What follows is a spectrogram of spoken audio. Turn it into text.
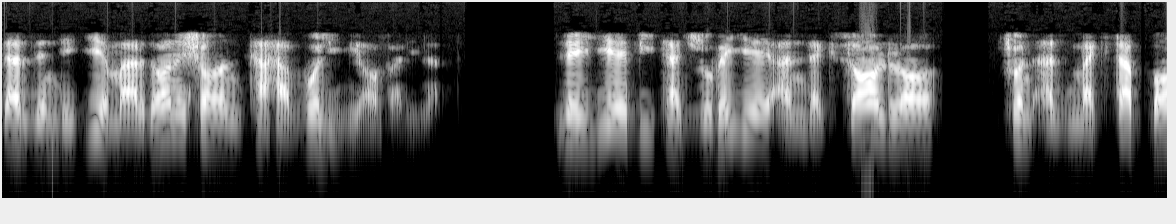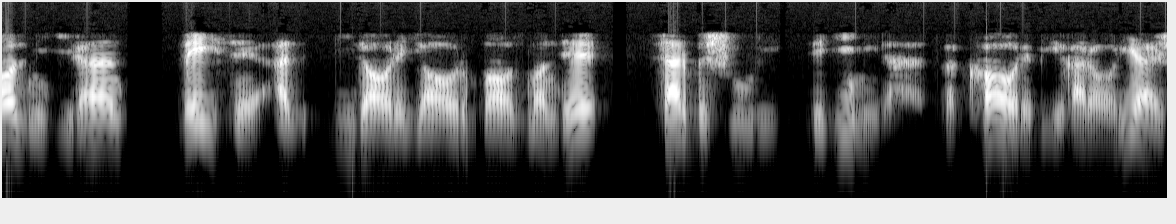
در زندگی مردانشان تحولی می آفریند لیلی بی تجربه اندک سال را چون از مکتب باز می‌گیرند قیس از دیدار یار بازمانده سر به شوریدگی می نهد و کار بیقراریش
